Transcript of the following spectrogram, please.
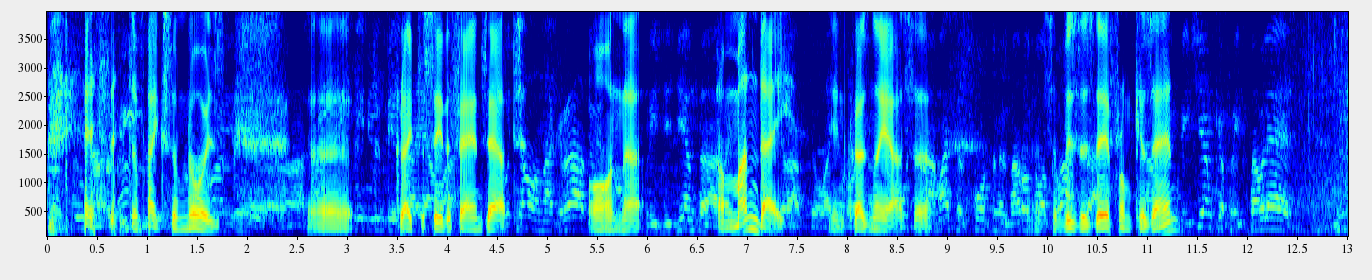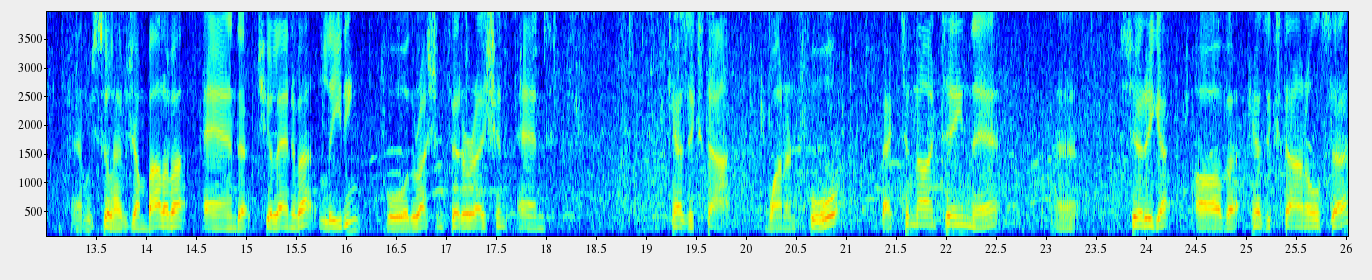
it's to make some noise. Uh, great to see the fans out on uh, a Monday in Krasnoyar. So some visitors there from Kazan. And we still have Zhambalova and uh, Tchulenova leading for the Russian Federation and Kazakhstan. One and four. Back to 19 there. Uh, Sheriga of uh, Kazakhstan also.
